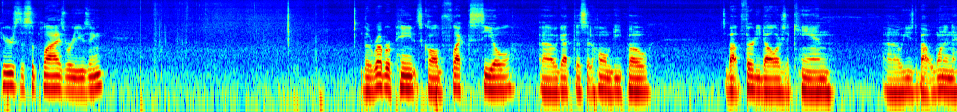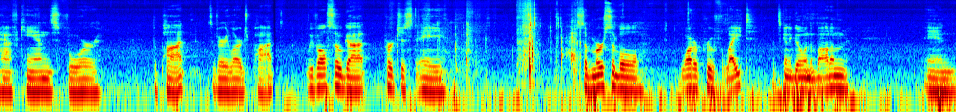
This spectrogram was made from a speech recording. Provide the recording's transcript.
Here's the supplies we're using. The rubber paint is called Flex Seal. Uh, we got this at Home Depot. It's about $30 a can. Uh, we used about one and a half cans for the pot. It's a very large pot. We've also got purchased a submersible waterproof light that's going to go in the bottom and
